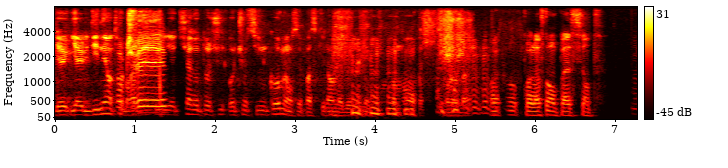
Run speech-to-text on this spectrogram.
il, y a, il y a eu le dîner entre Donc, vais- et Chad Otochi- Ochocinco, mais on sait pas ce qu'il en a donné. donc on Pour l'instant, on patiente. Il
